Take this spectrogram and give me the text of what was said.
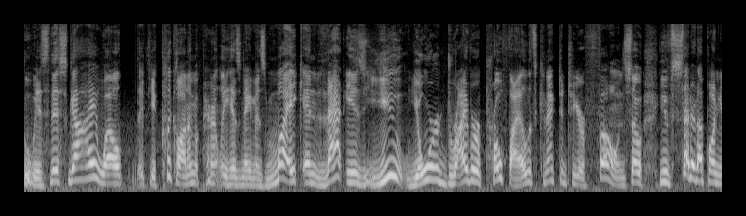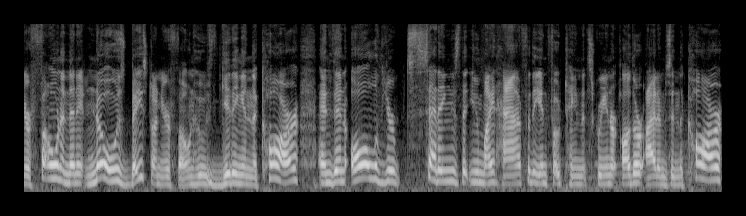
Who is this guy? Well, if you click on him, apparently his name is Mike, and that is you. Your driver profile is connected to your phone. So you've set it up on your phone, and then it knows, based on your phone, who's getting in the car, and then all of your settings that you might have for the infotainment screen or other items in the car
